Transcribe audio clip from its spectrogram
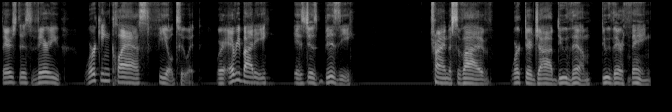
there's this very working class feel to it where everybody is just busy trying to survive, work their job, do them, do their thing,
